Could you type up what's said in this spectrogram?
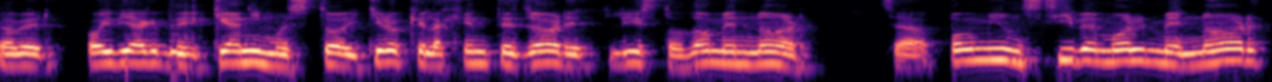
a ver, hoy día de qué ánimo estoy, quiero que la gente llore, listo, do menor, o sea, ponme un si bemol menor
